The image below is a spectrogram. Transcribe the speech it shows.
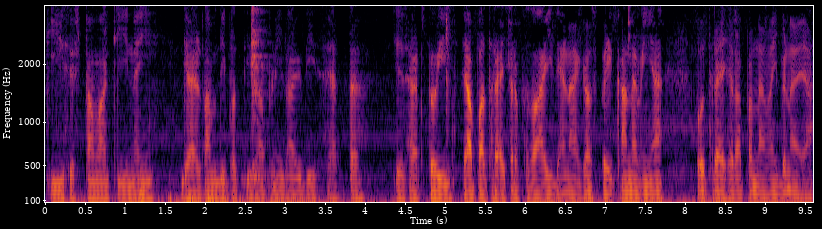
ਕੀ ਸਿਸਟਮ ਆ, ਕੀ ਨਹੀਂ। ਗੈਡਰਮ ਦੀ ਪੱਤੀ ਤਾਂ ਆਪਣੀ ਲੱਗਦੀ ਸੈੱਟ ਜੇ ਸੈੱਟ ਹੋਈ ਤੇ ਆਪਾਂ ਥ੍ਰੈਸ਼ਰ ਫਸਾ ਹੀ ਦੇਣਾ, ਕਿਉਂ ਸਪੈਕਾਂ ਨਵੀਆਂ, ਉਹ ਥ੍ਰੈਸ਼ਰ ਆਪਾਂ ਨਵਾਂ ਹੀ ਬਣਾਇਆ।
